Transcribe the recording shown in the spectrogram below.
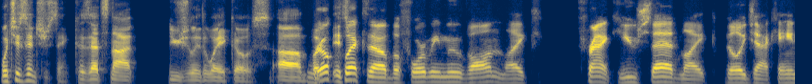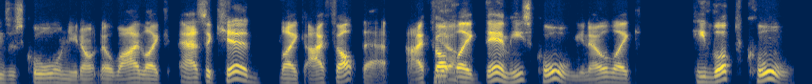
which is interesting because that's not usually the way it goes. Um, but Real quick though, before we move on, like Frank, you said like Billy Jack Haynes is cool and you don't know why. Like as a kid, like I felt that. I felt Yeah. like, damn, he's cool, you know, like he looked cool,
